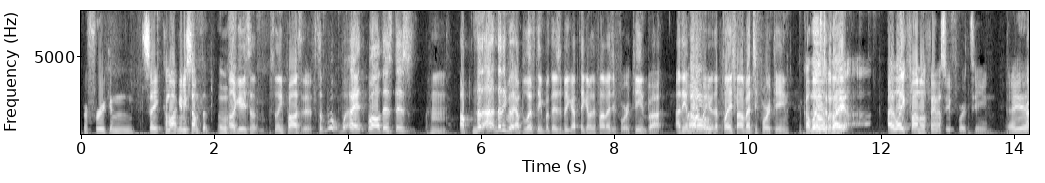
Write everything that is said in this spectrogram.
for freaking sake? Come on, give me something. Oof. I'll give you some, something positive. Some, well, well, there's there's hmm, up, not, uh, nothing really uplifting, but there's a big update on the Final Fantasy 14. But I think I'm the only Oh. one that plays Final Fantasy 14. Couple no, but I. I like Final Fantasy 14. Uh, All right, yeah.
